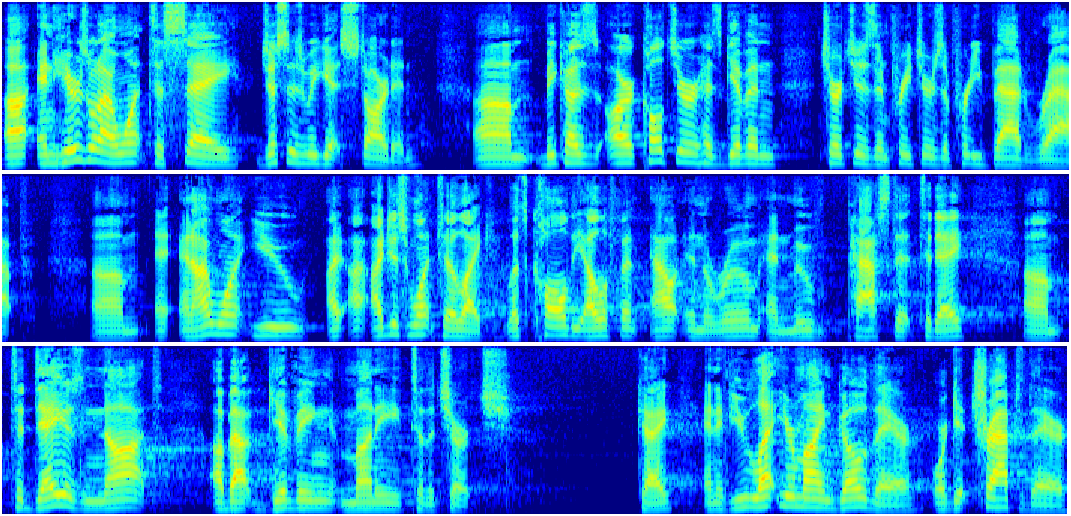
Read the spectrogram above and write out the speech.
Uh, and here's what I want to say just as we get started, um, because our culture has given churches and preachers a pretty bad rap. Um, and, and, I want you, I, I just want to, like, let's call the elephant out in the room and move past it today. Um, today is not about giving money to the church. Okay? And if you let your mind go there or get trapped there,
